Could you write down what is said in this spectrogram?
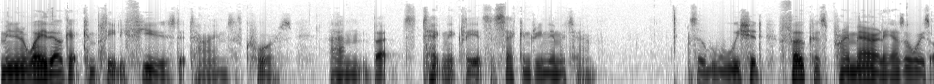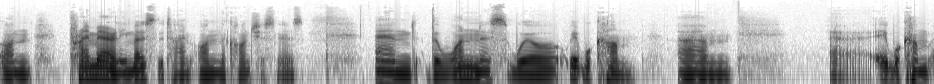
I mean, in a way, they'll get completely fused at times, of course, um, but technically, it's a secondary nimitta. So we should focus primarily, as always, on primarily, most of the time, on the consciousness, and the oneness will it will come. Um, uh, it will come.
